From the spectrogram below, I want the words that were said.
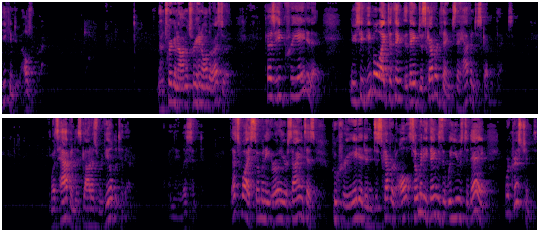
He can do algebra and trigonometry and all the rest of it because he created it. You see, people like to think that they've discovered things. They haven't discovered things. What's happened is God has revealed it to them, and they listened. That's why so many earlier scientists who created and discovered all so many things that we use today were Christians,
